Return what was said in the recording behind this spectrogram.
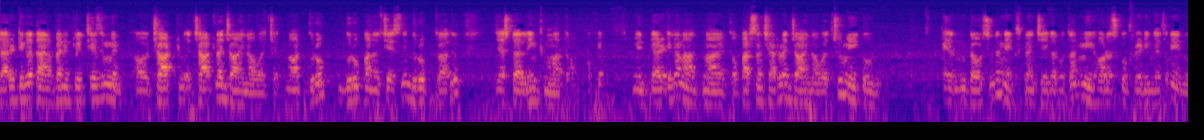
డైరెక్ట్గా దానిపైన క్లిక్ చేసి మీరు చాట్ చాట్లో జాయిన్ అవ్వచ్చు. నాట్ గ్రూప్ గ్రూప్ అని వచ్చేసి గ్రూప్ కాదు జస్ట్ ఆ లింక్ మాత్రం ఓకే? మీరు డైరెక్ట్గా నా నా యొక్క పర్సనల్ చాట్లో జాయిన్ అవ్వచ్చు మీకు ఏదైనా డౌట్స్ ఉంటే నేను ఎక్స్ప్లెయిన్ చేయగలుగుతాను మీ హోరోస్కోప్ రీడింగ్ అయితే నేను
